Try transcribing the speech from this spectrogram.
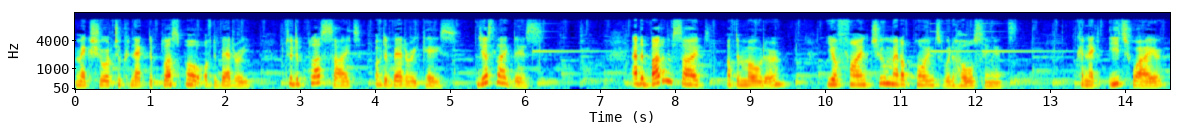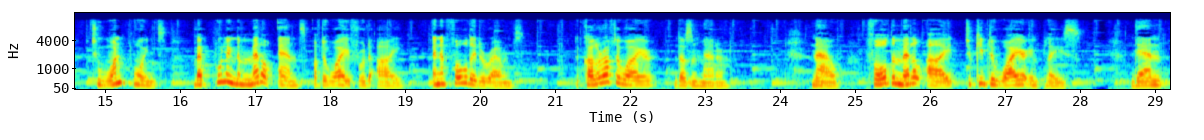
Make sure to connect the plus pole of the battery to the plus side of the battery case, just like this. At the bottom side of the motor, you'll find two metal points with holes in it. Connect each wire to one point by pulling the metal end of the wire through the eye and then fold it around. The color of the wire doesn't matter. Now, fold the metal eye to keep the wire in place. Then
